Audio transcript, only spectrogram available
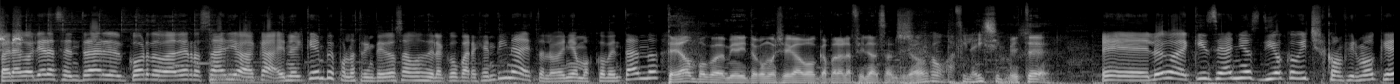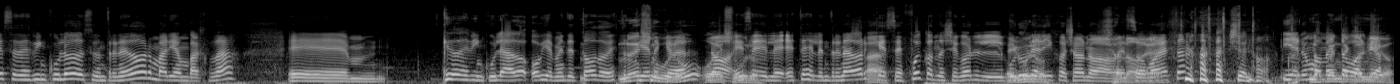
para golear a Central el Córdoba de Rosario acá en el Kempes por los 32 avos de la Copa Argentina. Esto lo veníamos comentando. Te da un poco de miedito cómo llega Boca para la final, Santi, ¿no? Oh, afiladísimo. ¿Viste? Eh, luego de 15 años, Djokovic confirmó que se desvinculó de su entrenador, Marian Bagdad. Eh, quedó desvinculado. Obviamente todo esto tiene que ver. No, este es el entrenador que ah. se fue cuando llegó el gurú, le dijo yo no, yo no, eh. yo no. Y en un momento volvió.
